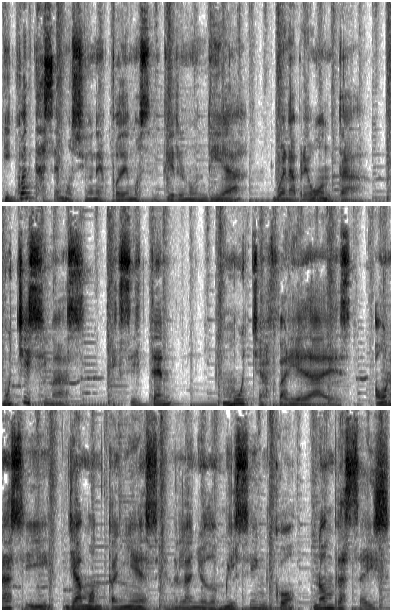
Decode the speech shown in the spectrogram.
¿Y cuántas emociones podemos sentir en un día? Buena pregunta. Muchísimas. Existen muchas variedades. Aún así, ya Montañés en el año 2005 nombra seis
